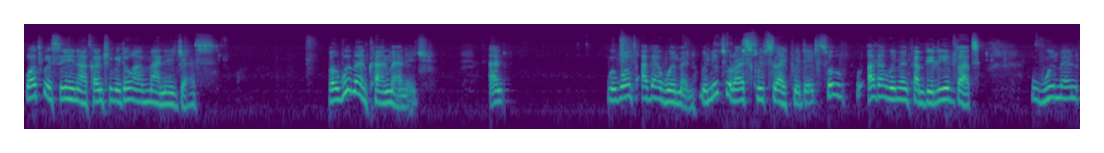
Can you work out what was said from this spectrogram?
What we see in our country, we don't have managers. But women can manage. And we want other women. We need to write scripts like we did so other women can believe that women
